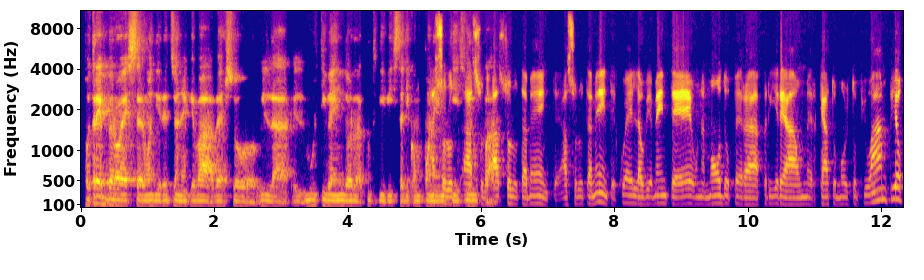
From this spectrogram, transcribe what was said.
potrebbero essere una direzione che va verso il, il multivendor dal punto di vista di componenti Assolut- assolut- assolutamente, assolutamente. Quella ovviamente è un modo per aprire a un mercato molto più ampio.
